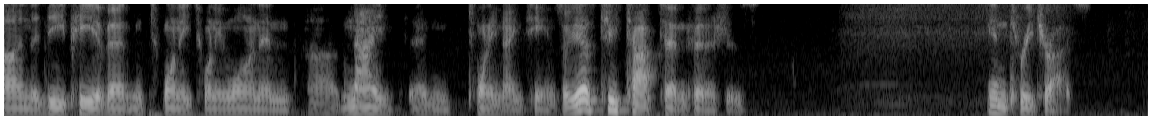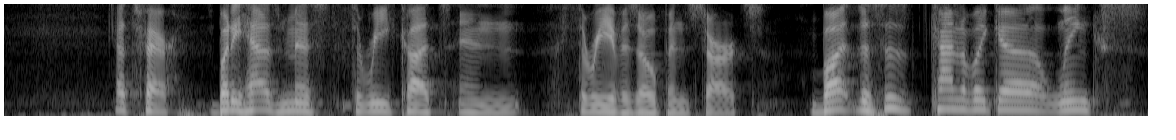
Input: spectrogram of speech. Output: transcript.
uh, in the DP event in 2021 and uh, ninth in 2019. So he has two top 10 finishes in three tries. That's fair. But he has missed three cuts in three of his open starts. But this is kind of like a Links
